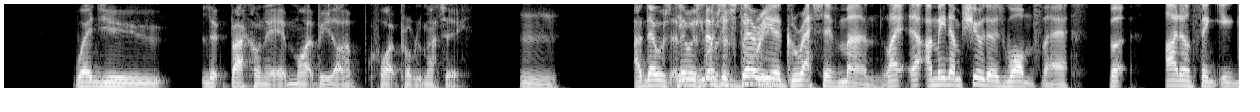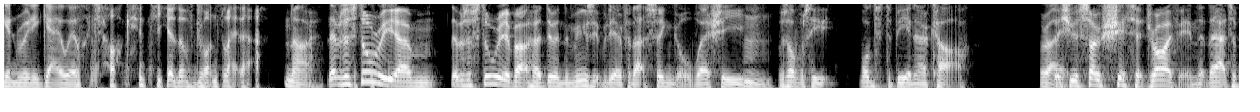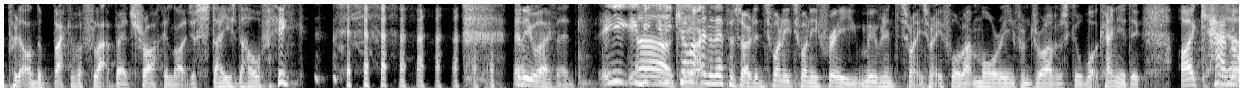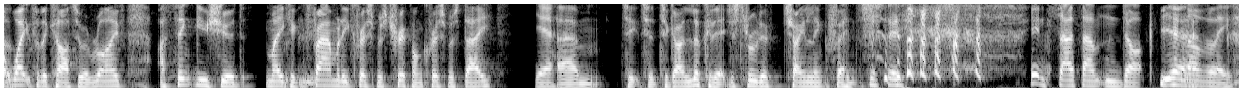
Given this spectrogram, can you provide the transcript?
when you look back on it, it might be like quite problematic. Hmm. And there was there was he there was, was, a, a story. very aggressive man. Like I mean, I'm sure there's warmth there, but I don't think you can really get away with talking to your loved ones like that. No, there was a story. Um, there was a story about her doing the music video for that single where she Hmm. was obviously wanted to be in her car, Right. but she was so shit at driving that they had to put it on the back of a flatbed truck and like just stage the whole thing. anyway, if you, if you, Oh, if you come out dear. in an episode in 2023, moving into 2024 about Maureen from driving school, what can you do? I cannot know. wait for the car to arrive. I think you should make a family Christmas trip on Christmas Day yeah. um, to, to to go and look at it just through the chain link fence. In, Southampton Dock. Yeah. Lovely.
